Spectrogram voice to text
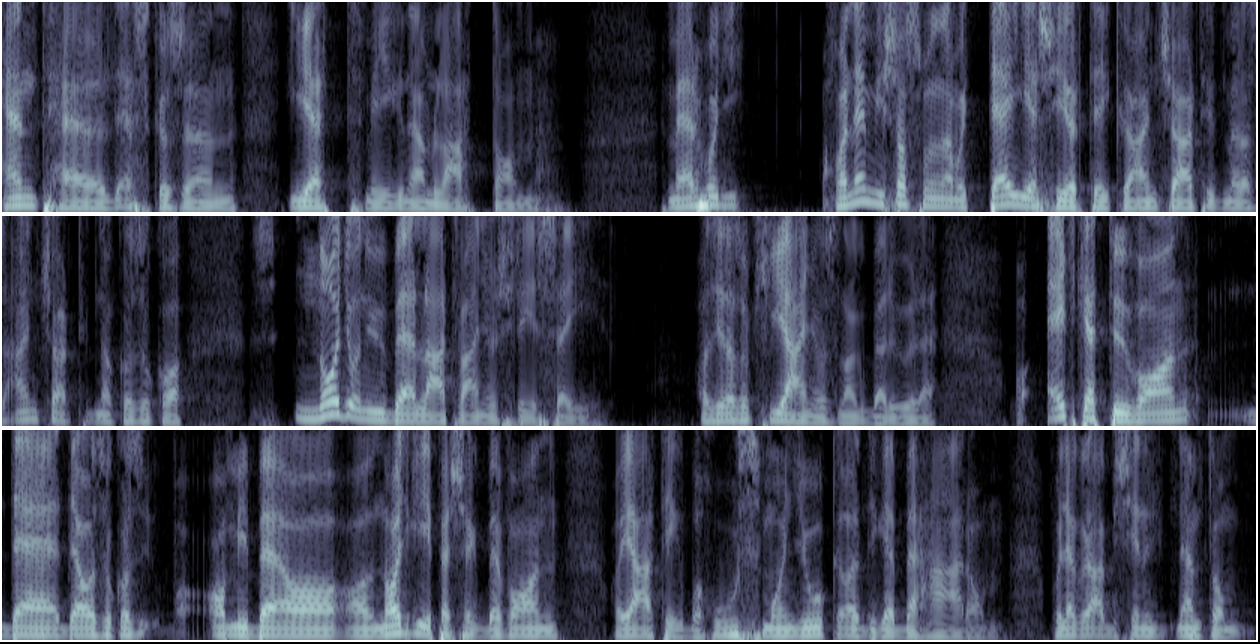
handheld eszközön ilyet még nem láttam. Mert hogy ha nem is azt mondanám, hogy teljes értékű Uncharted, mert az Uncharted-nak azok a nagyon über látványos részei, azért azok hiányoznak belőle. Egy-kettő van, de, de azok az, amiben a, a nagygépesekben van a játékban 20 mondjuk, addig ebbe három. Vagy legalábbis én nem tudom,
